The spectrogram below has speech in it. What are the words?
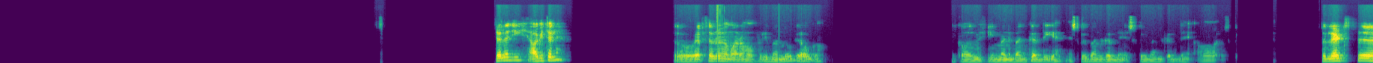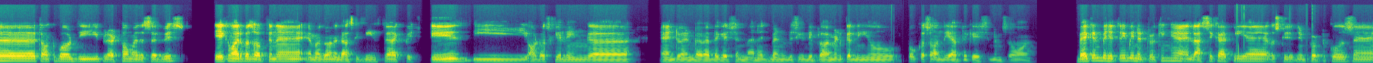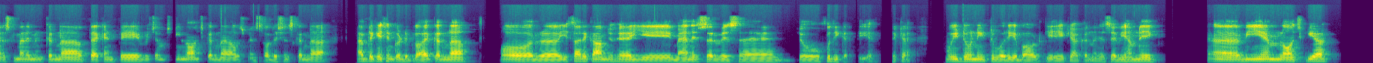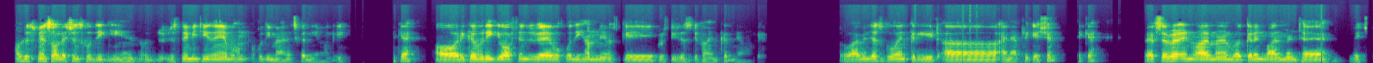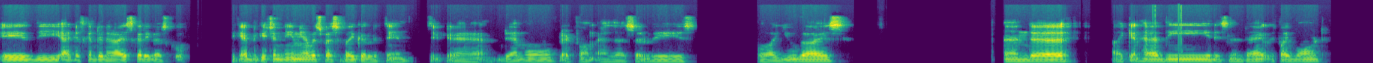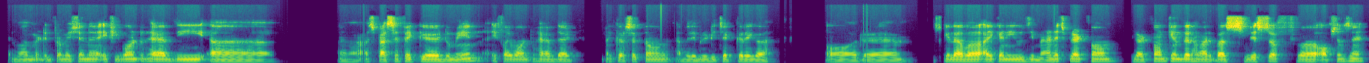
चले जी, आगे चलें। तो वेब सर्वर हमारा होपफुली बंद हो गया होगा। बिकॉज़ मशीन मैंने बंद कर दी है, इसको बंद कर दें, इसको बंद कर दें और इसको तो let's talk about the platform as a service एक हमारे पास ऑप्शन है Amazon Elastic Beanstalk which is the auto scaling end to end web application management basically deployment करनी हो focus on the application and so on back end पे जितनी भी networking है इलास्टिक आईपी है, उसके जितने प्रोटोकॉल्स हैं, उसकी मैनेजमेंट करना बैक एंड पे वर्चुअल मशीन लॉन्च करना, उसमें इंस्टॉलेशन करना एप्लीकेशन को डिप्लॉय करना, और ये सारे काम जो है, ये मैनेज सर्विस है, जो खुद ही करती है, ठीक है? We don't need to worry about कि क्या करना जैसे अभी हमने एक वी एम लॉन्च किया, और उसमें इंस्टॉलेशन खुद ही की हैं जितनी भी चीज़ें हैं, वो हम खुद ही मैनेज करनी होंगी, ठीक है? और रिकवरी की ऑप्शन जो है वो खुद ही हमने उसके प्रोसीजर्स डिफाइन करने होंगे। तो I will just go and create an application ठीक है? Web server environment worker environment है which is the I containerise करेगा इसको ठीक है? एप्लीकेशन नेम यहाँ पर स्पेसिफाई कर लेते हैं। ठीक है? Demo platform as a service for you guys and I can have the additional tag if I want environment information. Uh, if you want to have the uh, uh, specific uh, domain if I want to have that मैं कर सकता हूँ availability check करेगा। और uh, उसके अलावा I can use the manage platform platform के अंदर हमारे पास लिस्ट ऑफ़ ऑप्शंस हैं।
